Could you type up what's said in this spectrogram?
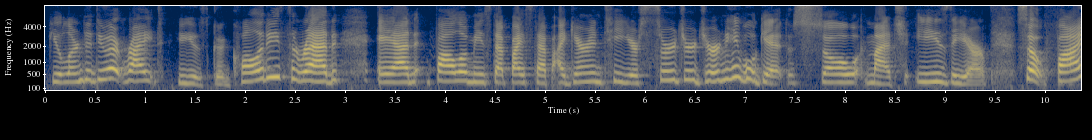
if you learn to do it right, you use good quality thread and follow me step by step, I guarantee your serger journey will get so much easier. So find,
